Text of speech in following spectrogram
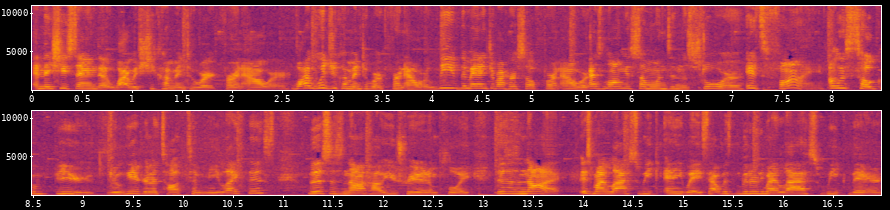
And then she's saying that why would she come into work for an hour? Why would you come into work for an hour? Leave the manager by herself for an hour. As long as someone's in the store, it's fine. I was so confused. Really, you're gonna talk to me like this? This is not how you treat an employee. This is not. It's my last week anyways. That was literally my last week there.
